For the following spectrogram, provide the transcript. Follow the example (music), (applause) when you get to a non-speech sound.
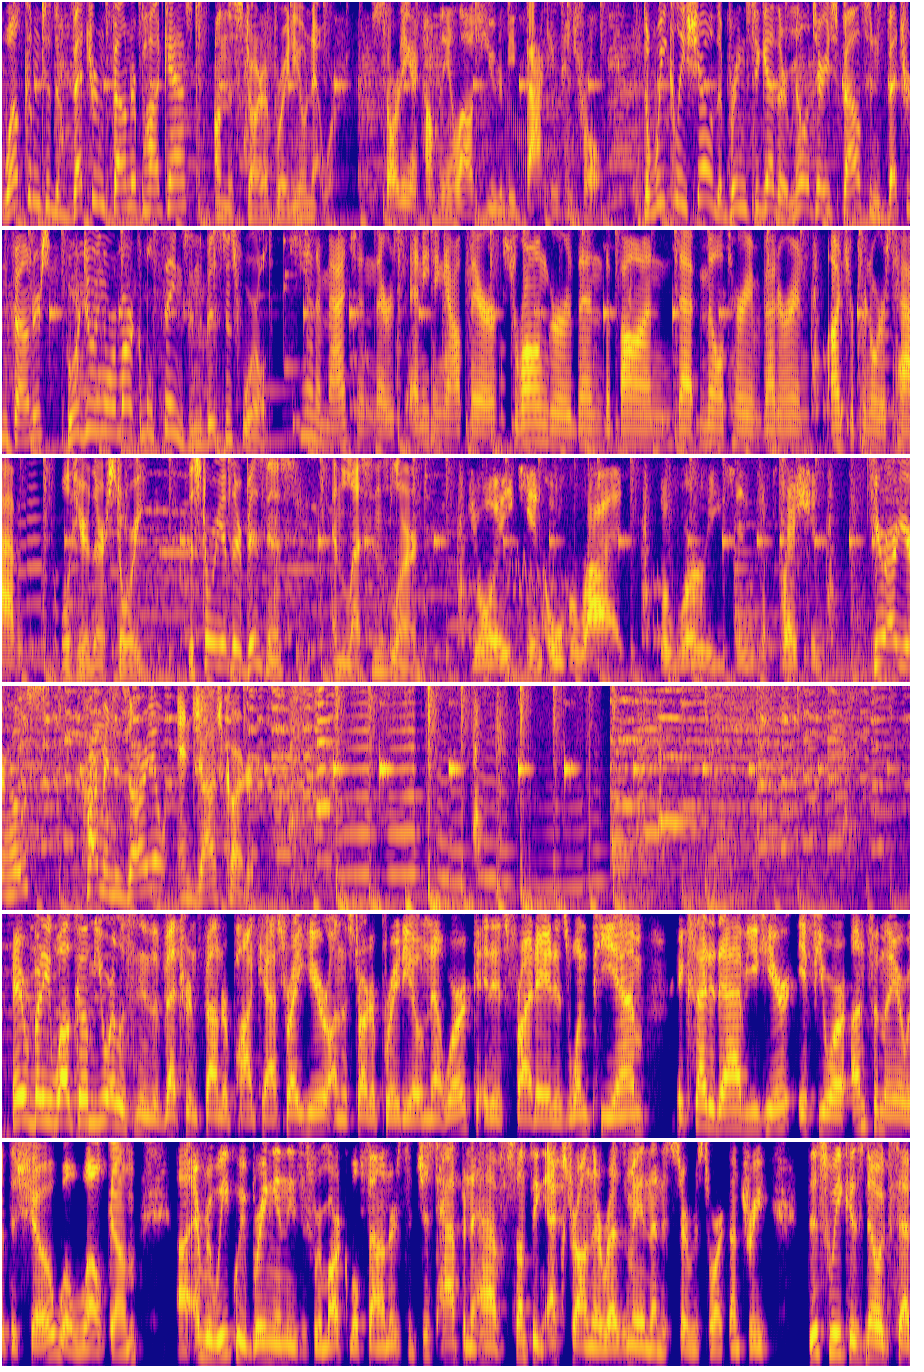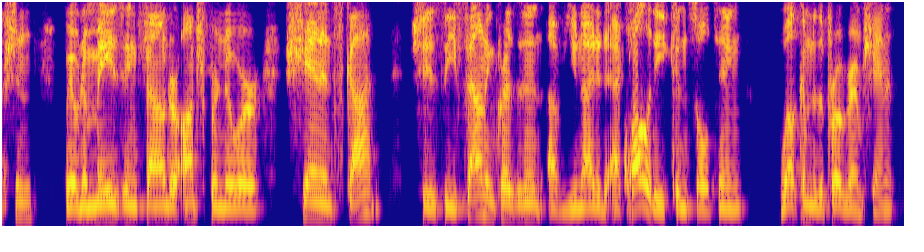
Welcome to the Veteran Founder Podcast on the Startup Radio Network. Starting a company allows you to be back in control. The weekly show that brings together military spouse and veteran founders who are doing remarkable things in the business world. Can't imagine there's anything out there stronger than the bond that military and veteran entrepreneurs have. We'll hear their story, the story of their business, and lessons learned. Joy can override the worries and depression. Here are your hosts, Carmen Nazario and Josh Carter. Hey, everybody, welcome. You are listening to the Veteran Founder Podcast right here on the Startup Radio Network. It is Friday, it is 1 p.m. Excited to have you here. If you are unfamiliar with the show, well, welcome. Uh, every week, we bring in these remarkable founders that just happen to have something extra on their resume, and that is service to our country. This week is no exception. We have an amazing founder, entrepreneur, Shannon Scott. She is the founding president of United Equality Consulting. Welcome to the program, Shannon.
